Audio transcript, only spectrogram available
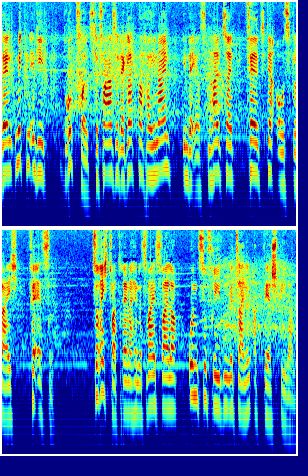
Denn mitten in die druckvollste Phase der Gladbacher hinein, in der ersten Halbzeit, fällt der Ausgleich für Essen. Zu Recht war Trainer Hennes Weißweiler unzufrieden mit seinen Abwehrspielern.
